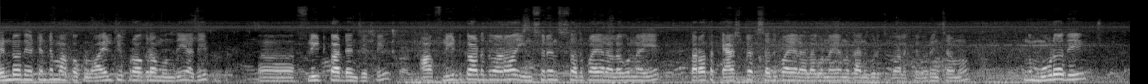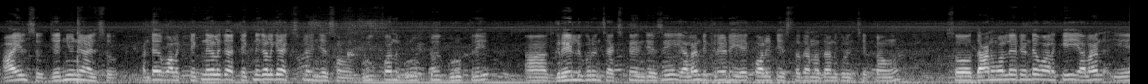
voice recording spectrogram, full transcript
రెండోది ఏంటంటే మాకు ఒక లాయల్టీ ప్రోగ్రామ్ ఉంది. అది ఫ్లీట్ కార్డ్ అని చెప్పి. ఆ ఫ్లీట్ కార్డు ద్వారా ఇన్సూరెన్స్ సదుపాయాలు ఎలాగున్నాయి తర్వాత క్యాష్ బ్యాక్ సదుపాయాలు ఎలాగున్నాయి అన్న దాని గురించి వాళ్ళకి వివరించాము. ఇంకా మూడోది ఆయిల్స్ జెన్యున్ ఆయిల్స్ అంటే వాళ్ళకి టెక్నికల్గా టెక్నికల్గా ఎక్స్ప్లెయిన్ చేసాం group one group two group three గ్రేడ్ల గురించి ఎక్స్ప్లెయిన్ చేసి ఎలాంటి గ్రేడ్ ఏ క్వాలిటీ ఇస్తుంది అన్న దాని గురించి చెప్పాము. సో దానివల్ల ఏంటంటే వాళ్ళకి ఎలా ఏ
